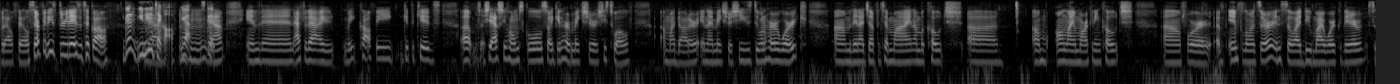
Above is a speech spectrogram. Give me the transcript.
without fail. Except for these three days I took off. Good. You need Yeah. to take off. Yeah, Mhm, it's good. Yeah. And then after that, I make coffee, get the kids up. She actually homeschools, so I get her, make sure she's 12, uh, my daughter, and I make sure she's doing her work. Um, and then I jump into mine. I'm a coach, uh, um, online marketing coach. Uh, for an influencer, and so I do my work there with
